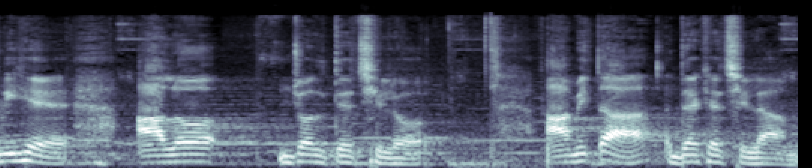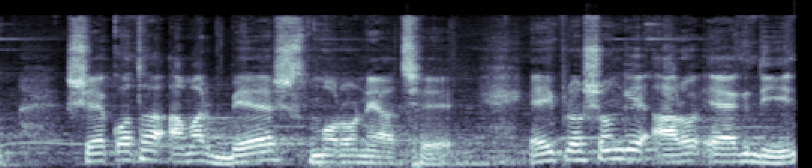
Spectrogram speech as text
গৃহে আলো জ্বলতেছিল। আমি তা দেখেছিলাম। সে কথা আমার বেশ স্মরণে আছে। এই প্রসঙ্গে আরও একদিন,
